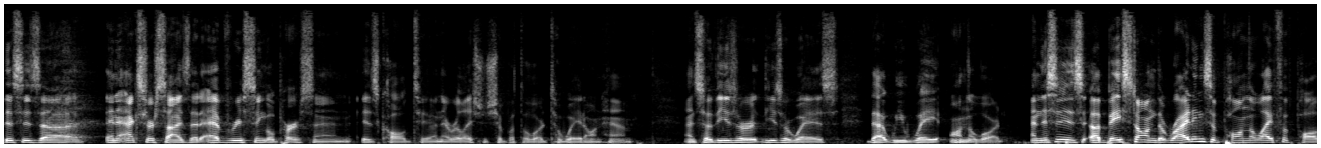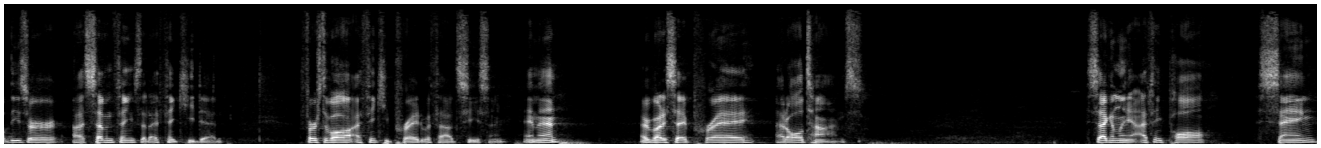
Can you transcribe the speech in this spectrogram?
this is uh, an exercise that every single person is called to in their relationship with the Lord to wait on Him. And so these are, these are ways that we wait on the Lord. And this is uh, based on the writings of Paul and the life of Paul. These are uh, seven things that I think he did. First of all, I think he prayed without ceasing. Amen? Everybody say, pray at all times. Secondly, I think Paul sang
